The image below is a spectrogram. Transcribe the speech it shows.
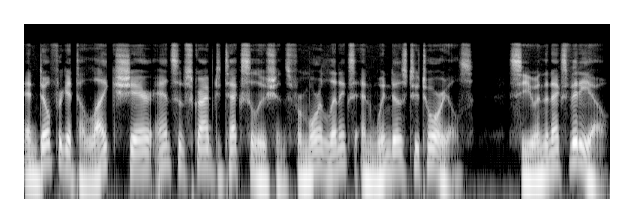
and don't forget to like, share, and subscribe to Tech Solutions for more Linux and Windows tutorials. See you in the next video.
